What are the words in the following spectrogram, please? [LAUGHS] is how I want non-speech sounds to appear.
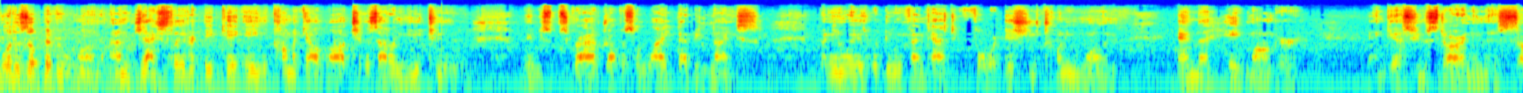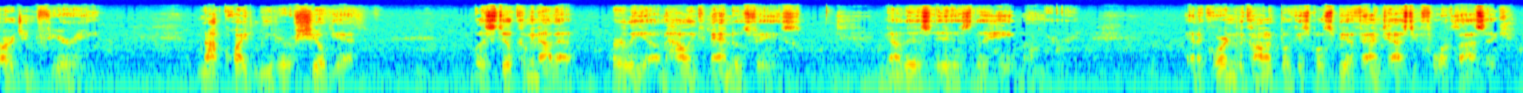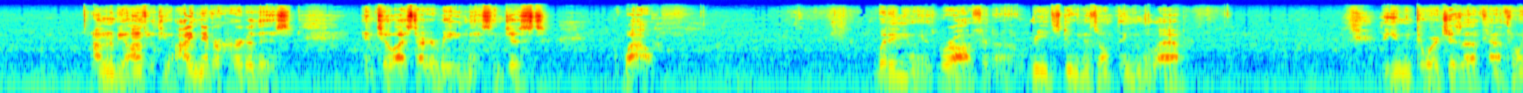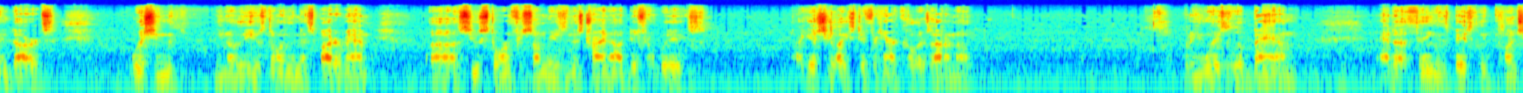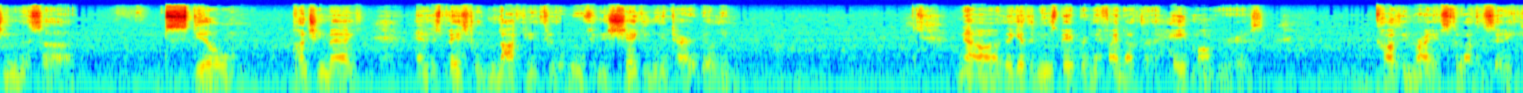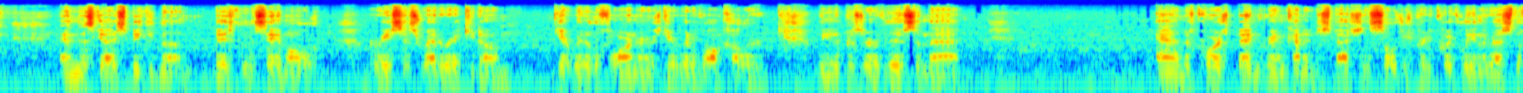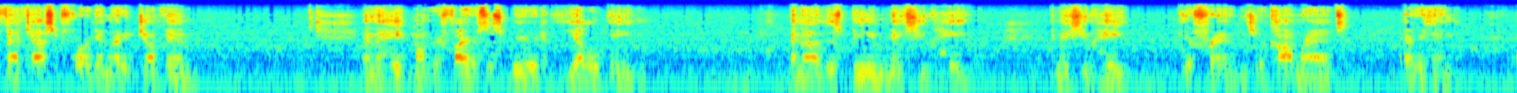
What is up, everyone? I'm Jack Slater, aka the Comic Outlaw. Check us out on YouTube. Maybe subscribe, drop us a like, that'd be nice. But, anyways, we're doing Fantastic Four issue 21 and the Hate Monger. And guess who's starring in this? Sergeant Fury. Not quite leader of S.H.I.E.L.D. yet, but still coming out of that early um, Howling Commandos phase. Now, this is the Hate Monger and according to the comic book, it's supposed to be a Fantastic Four classic. I'm going to be honest with you, I never heard of this until I started reading this, and just wow. But anyways, we're off, and uh, Reed's doing his own thing in the lab. The Human Torch is uh, kind of throwing darts, wishing you know that he was throwing them at Spider-Man. Uh, Sue Storm, for some reason, is trying out different wigs. I guess she likes different hair colors. I don't know. But anyways, it's a bam. And a thing is basically punching this uh, steel punching bag and is basically knocking it through the roof and is shaking the entire building. Now, uh, they get the newspaper and they find out the hate monger is causing riots throughout the city. And this guy's speaking the, basically the same old racist rhetoric, you know, get rid of the foreigners, get rid of all color, we need to preserve this and that. And of course, Ben Grimm kind of dispatches the soldiers pretty quickly, and the rest of the Fantastic Four are getting ready to jump in. And the hate monger fires this weird yellow beam. And uh, this beam makes you hate. It makes you hate your friends, your comrades, everything.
